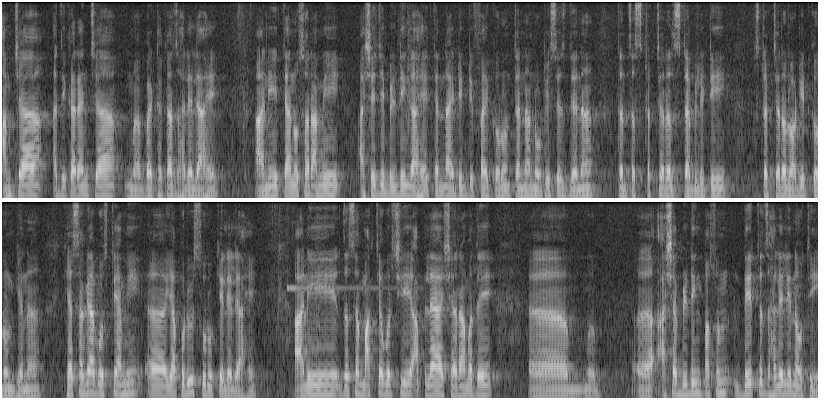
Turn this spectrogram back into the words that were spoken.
आमच्या अधिकाऱ्यांच्या बैठका झालेल्या आहे आणि त्यानुसार आम्ही असे जे बिल्डिंग आहे त्यांना आयडेंटिफाय करून त्यांना नोटिसेस देणं त्यांचं स्ट्रक्चरल स्टॅबिलिटी स्ट्रक्चरल ऑडिट करून घेणं ह्या सगळ्या गोष्टी आम्ही यापूर्वी सुरू केलेल्या आहे. आणि जसं मागच्या वर्षी आपल्या शहरामध्ये अशा बिल्डिंगपासून डेथ झालेली नव्हती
